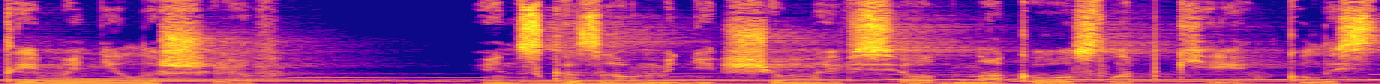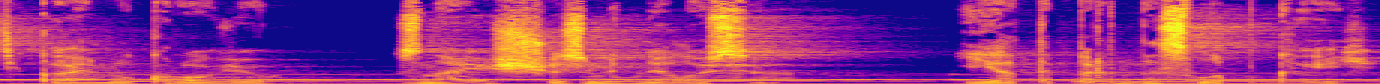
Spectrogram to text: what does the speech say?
ти мені лишив. Він сказав мені, що ми всі однаково слабкі, коли стікаємо кров'ю. Знаєш, що змінилося? Я тепер не слабкий.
